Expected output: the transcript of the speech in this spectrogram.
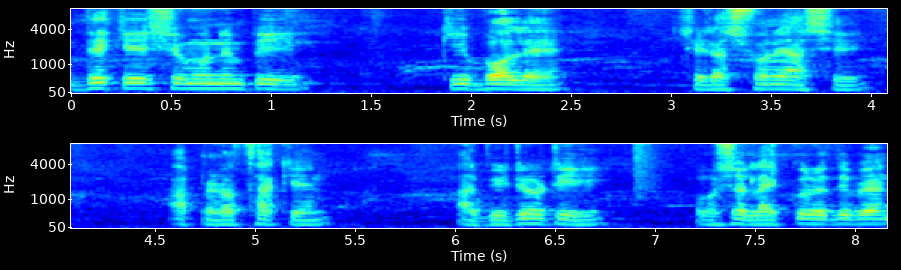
দেখি সুমন এমপি কী বলে সেটা শুনে আসি। আপনারা থাকেন। আর ভিডিওটি অবশ্যই লাইক করে দেবেন,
